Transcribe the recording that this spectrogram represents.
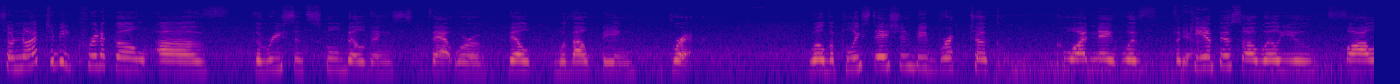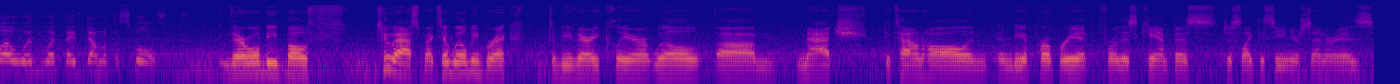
So, not to be critical of the recent school buildings that were built without being brick, will the police station be brick to coordinate with the Yeah. campus, or will you follow with what they've done with the schools? there will be both two aspects. It will be brick, to be very clear. It will um, match the town hall and, and be appropriate for this campus, just like the senior center is.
